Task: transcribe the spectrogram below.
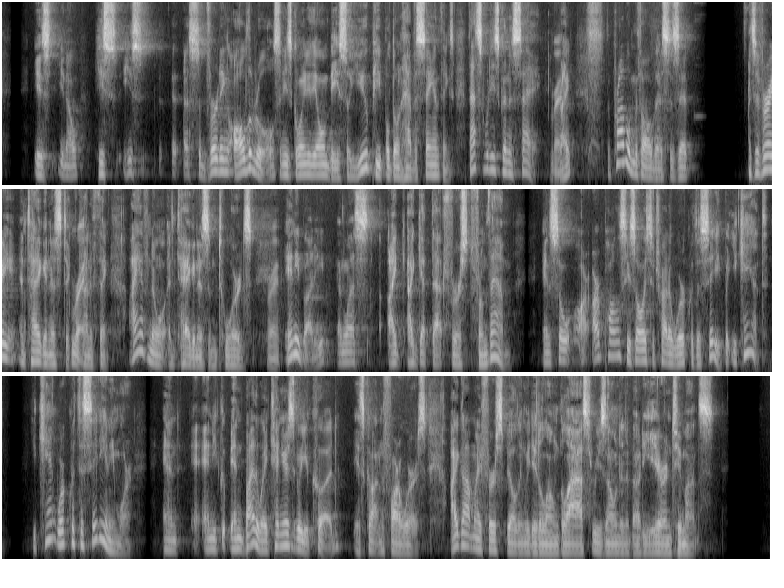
is, you know, he's he's uh, subverting all the rules and he's going to the OMB so you people don't have a say in things. That's what he's going to say, Right. right? The problem with all this is that it's a very antagonistic Right. kind of thing. I have no antagonism towards Right. anybody unless I, I get that first from them. And so our, our policy is always to try to work with the city, but you can't. You can't work with the city anymore. And and you could, and by the way, ten years ago you could. It's gotten far worse. I got my first building. We did alone glass, rezoned in about a year and two months.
